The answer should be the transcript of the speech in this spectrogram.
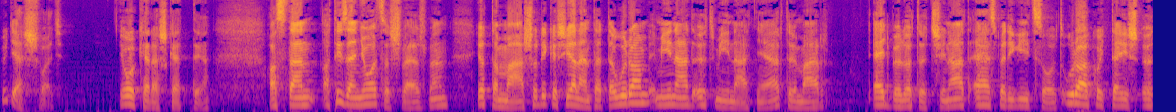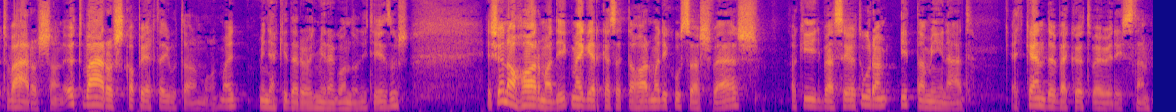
Ügyes vagy. Jól kereskedtél. Aztán a 18-as versben jött a második, és jelentette, Uram, Mínád öt mínát nyert, ő már egyből ötöt csinált, ehhez pedig így szólt, Uralkodj te is öt városon. Öt város kap érte jutalmul. Majd mindjárt kiderül, hogy mire gondol itt Jézus. És jön a harmadik, megérkezett a harmadik, 20-as vers, aki így beszélt, Uram, itt a mínád. Egy kendőbe kötve őriztem.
